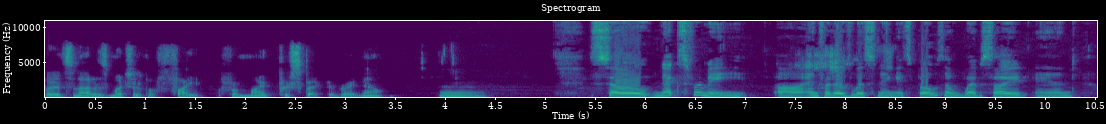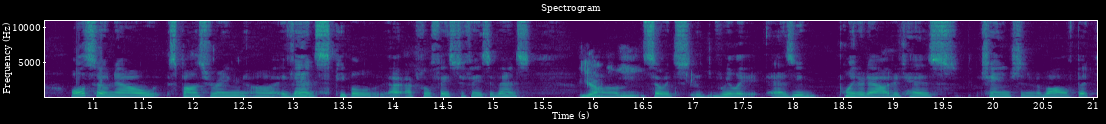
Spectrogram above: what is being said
but it's not as much of a fight from my perspective right now. Mm. So next for me, uh, and for those listening, it's both a website and also now sponsoring uh, events, people actual face to face events. Yeah. Um, so it's it really, as you pointed out, it has changed and evolved. But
